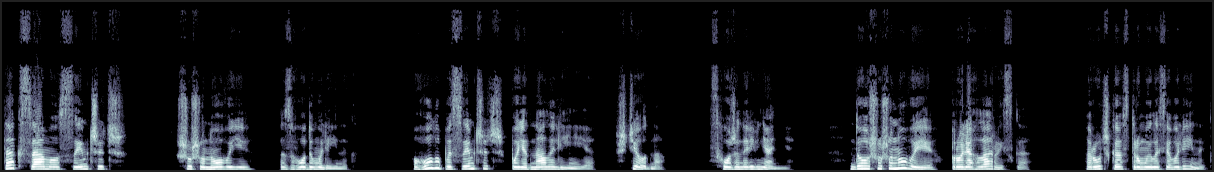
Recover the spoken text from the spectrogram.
Так само Симчич, Шушунової, згодом олійник. Голуб і Симчич поєднала лінія, ще одна, схожа на рівняння. До Шушунової пролягла риска. Ручка встромилася в олійник,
